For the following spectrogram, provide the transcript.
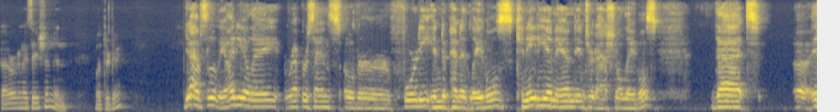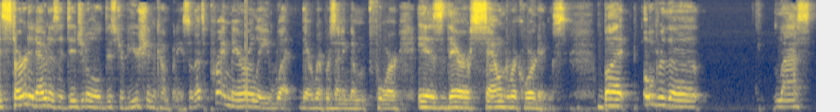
that organization and what they're doing? Yeah, absolutely. IDLA represents over 40 independent labels, Canadian and international labels, that uh, it started out as a digital distribution company. So that's primarily what they're representing them for is their sound recordings. But over the last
